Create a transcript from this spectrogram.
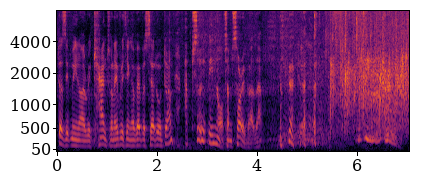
Does it mean I recant on everything I've ever said or done? Absolutely not. I'm sorry about that.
